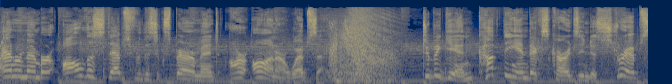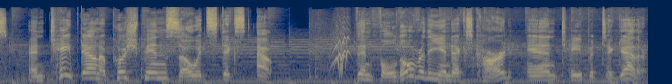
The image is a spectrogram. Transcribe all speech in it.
And remember, all the steps for this experiment are on our website. To begin, cut the index cards into strips and tape down a push pin so it sticks out. Then fold over the index card and tape it together.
